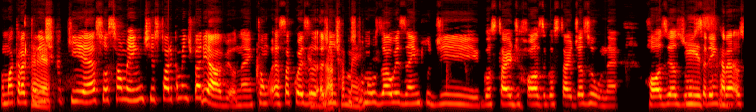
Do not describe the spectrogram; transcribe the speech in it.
uma característica é. que é socialmente historicamente variável, né? Então, essa coisa, Exatamente. a gente costuma usar o exemplo de gostar de rosa e gostar de azul, né? Rosa e azul Isso. serem as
